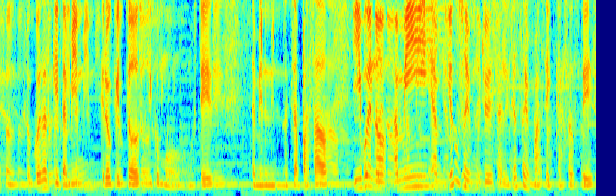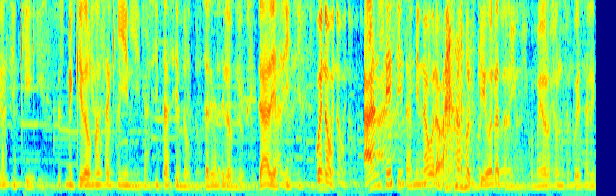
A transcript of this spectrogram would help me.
Son, son cosas que también creo que todos, así como ustedes, también les ha pasado. Y bueno, a mí, a mí- yo no soy mucho de salir, yo soy más de casa ustedes, así que pues me quedo más aquí en mi casita haciendo mis tareas de la universidad y así. Bueno, antes y también ahora, porque ahora también con mayor razón no se puede salir.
